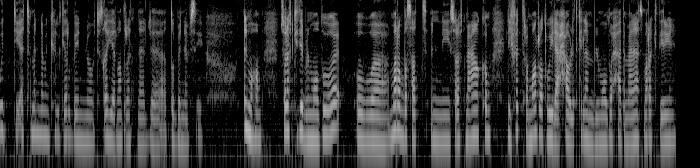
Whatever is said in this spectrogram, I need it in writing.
ودي أتمنى من كل قلبي إنه تتغير نظرتنا للطب النفسي. المهم سولفت كثير بالموضوع ومرة انبسطت إني سولفت معاكم لفترة مرة طويلة. أحاول أتكلم بالموضوع هذا مع ناس مرة كثيرين.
